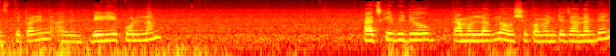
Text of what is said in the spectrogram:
আসতে পারেন। বেরিয়ে পড়লাম। আজকের ভিডিও কেমন লাগল অবশ্যই কমেন্টে জানাবেন।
